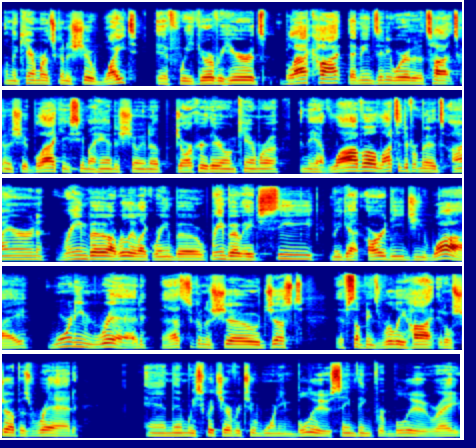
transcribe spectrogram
on the camera, it's going to show white. If we go over here, it's black hot. That means anywhere that it's hot, it's going to show black. You see my hand is showing up darker there on camera. And they have lava, lots of different modes. Iron, rainbow, I really like rainbow. Rainbow HC, we got RDGY, warning red. Now that's going to show just if something's really hot, it'll show up as red. And then we switch over to warning blue. Same thing for blue, right?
